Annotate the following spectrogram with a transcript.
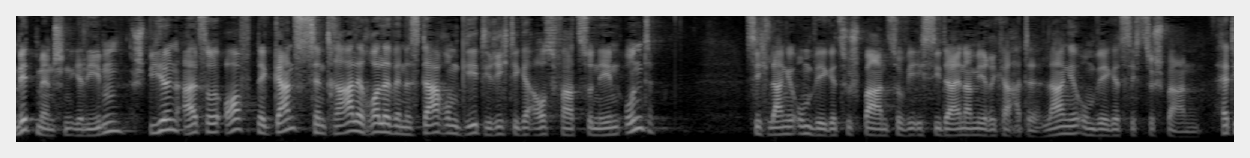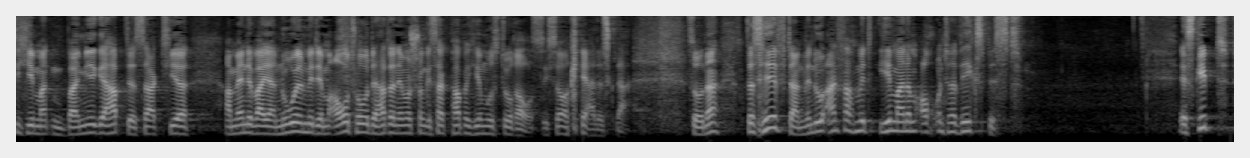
Mitmenschen, ihr Lieben, spielen also oft eine ganz zentrale Rolle, wenn es darum geht, die richtige Ausfahrt zu nehmen und sich lange Umwege zu sparen, so wie ich sie da in Amerika hatte. Lange Umwege sich zu sparen. Hätte ich jemanden bei mir gehabt, der sagt hier, am Ende war ja Noel mit dem Auto, der hat dann immer schon gesagt, Papa, hier musst du raus. Ich so, okay, alles klar. So, ne? Das hilft dann, wenn du einfach mit jemandem auch unterwegs bist. Es gibt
